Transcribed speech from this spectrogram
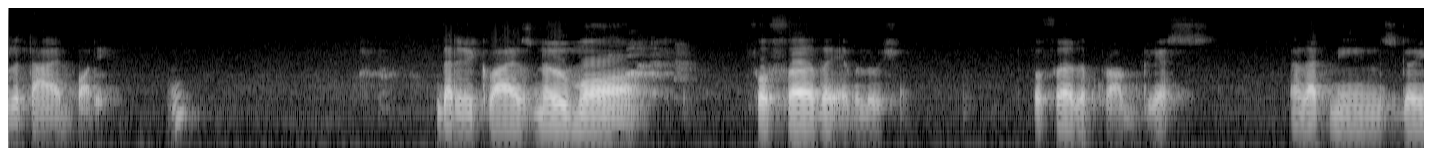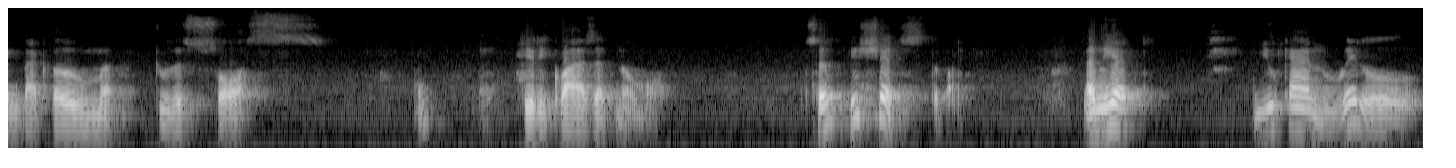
the tired body. Hmm? That it requires no more for further evolution, for further progress. And that means going back home to the source. Hmm? He requires that no more. So he sheds the body. And yet, you can will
